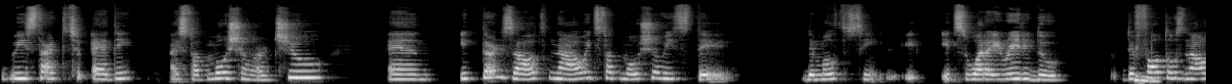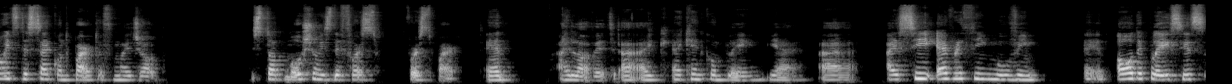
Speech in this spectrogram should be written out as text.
we start to adding a stop motion or two and it turns out now it's stop motion is the the most thing. It, it's what I really do. The mm. photos now it's the second part of my job. Stop motion is the first first part, and I love it. I I, I can't complain. Yeah, uh, I see everything moving in all the places.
